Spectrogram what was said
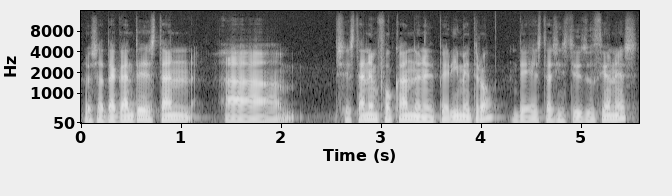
los atacantes ah, se están enfocando en el perímetro de estas instituciones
